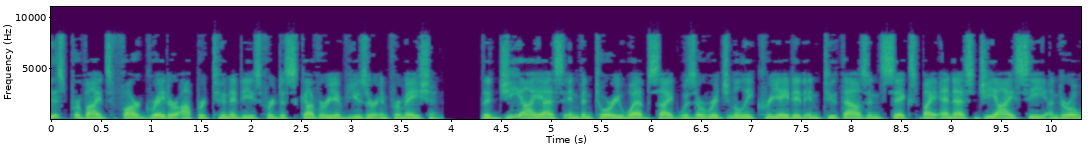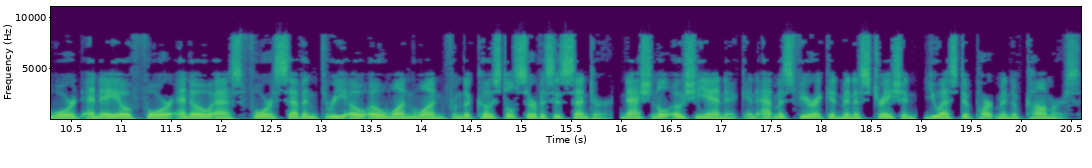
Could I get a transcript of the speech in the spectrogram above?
This provides far greater opportunities for discovery of user information. The GIS Inventory website was originally created in 2006 by NSGIC under award NA04-NOS 47300011 from the Coastal Services Center, National Oceanic and Atmospheric Administration, U.S. Department of Commerce.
